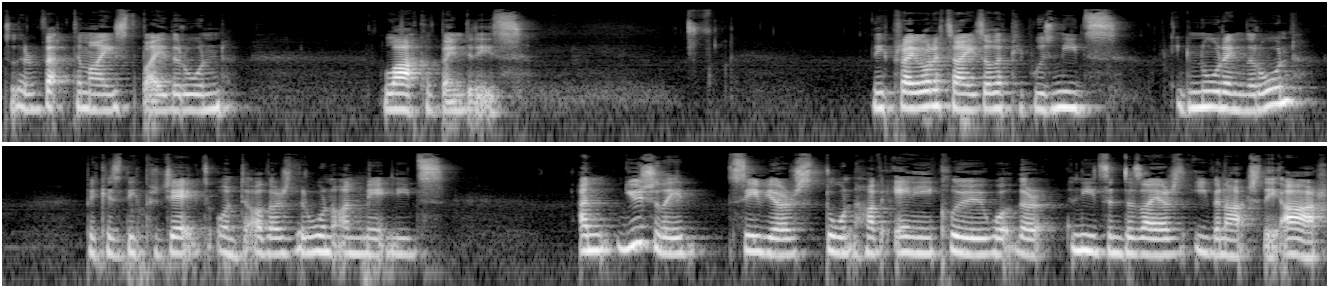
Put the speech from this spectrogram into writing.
So they're victimised by their own lack of boundaries. They prioritise other people's needs, ignoring their own, because they project onto others their own unmet needs. And usually saviours don't have any clue what their needs and desires even actually are.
